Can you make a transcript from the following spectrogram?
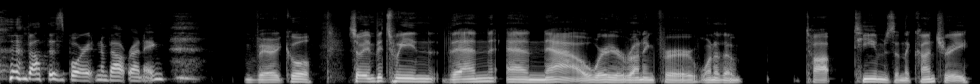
about the sport and about running. Very cool. So, in between then and now, where you're running for one of the top teams in the country,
